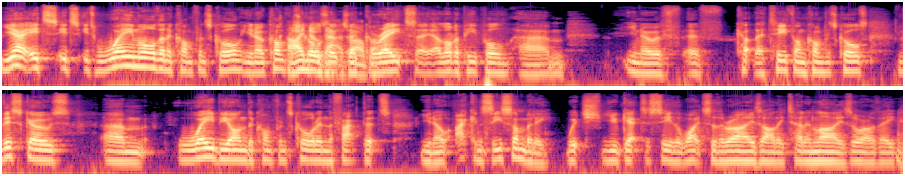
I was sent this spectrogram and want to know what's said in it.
Yeah, it's it's it's way more than a conference call. You know, conference I calls that are, well, are great. A lot of people, um, you know, have, have cut their teeth on conference calls. This goes um, way beyond the conference call in the fact that you know I can see somebody, which you get to see the whites of their eyes. Are they telling lies, or are they? Hmm.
